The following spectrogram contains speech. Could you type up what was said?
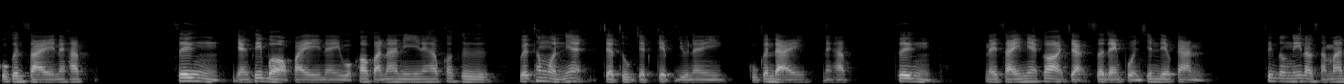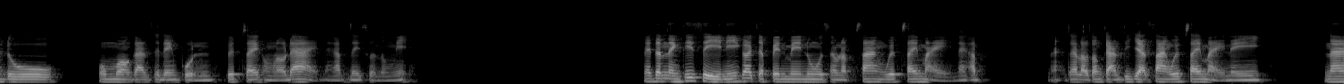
Google Sites นะครับ ซึ่งอย่างที่บอกไปในหัวข้อก่อนหน้านี้นะครับ ก็คือเว็บทั้งหมดเนี่ยจะถูกจัดเก็บอยู่ใน Google Drive นะครับ ซึ่งในไซต์เนี่ยก็จะแสดงผลเช่นเดียวกัน ซึ่งตรงนี้เราสามารถดูมุมมองการแสดงผลเว็บไซต์ของเราได้นะครับ ในส่วนตรงนี้ ในตำแหน่งที่ 4 นี้ก็จะเป็นเมนูสำหรับสร้างเว็บไซต์ใหม่นะครับ ถ้าเราต้องการที่จะสร้างเว็บไซต์ใหม่ในหน้า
